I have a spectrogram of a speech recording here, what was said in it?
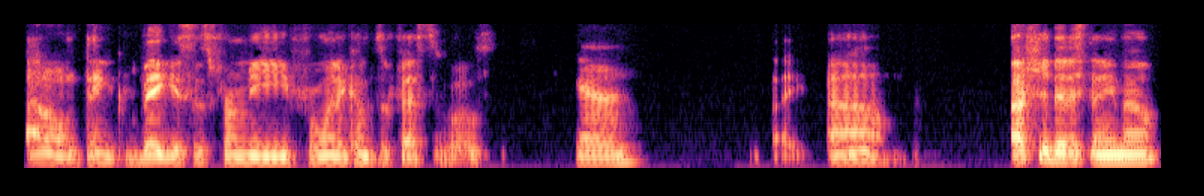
I don't think Vegas is for me for when it comes to festivals. yeah. Like, um, Usher did his thing though.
